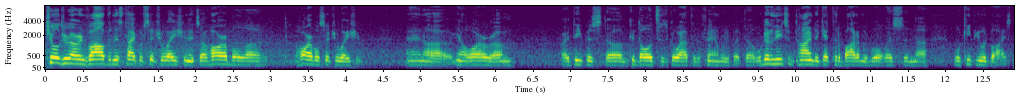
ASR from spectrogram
children are involved in this type of situation. It's a horrible, uh, horrible situation, and uh, you know our um, our deepest um, condolences go out to the family. But uh, we're going to need some time to get to the bottom of all this, and uh, we'll keep you advised.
